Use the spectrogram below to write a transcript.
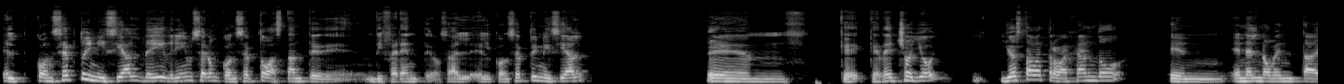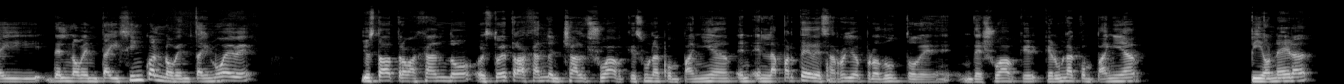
el concepto inicial de eDreams era un concepto bastante diferente. O sea, el, concepto inicial, em, que, que, de hecho yo, yo estaba trabajando en, en el 90 del 95 al 99. Yo estaba trabajando, estoy trabajando en Charles Schwab, que es una compañía, en, en la parte de desarrollo de producto de, de Schwab, que, que era una compañía pionera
